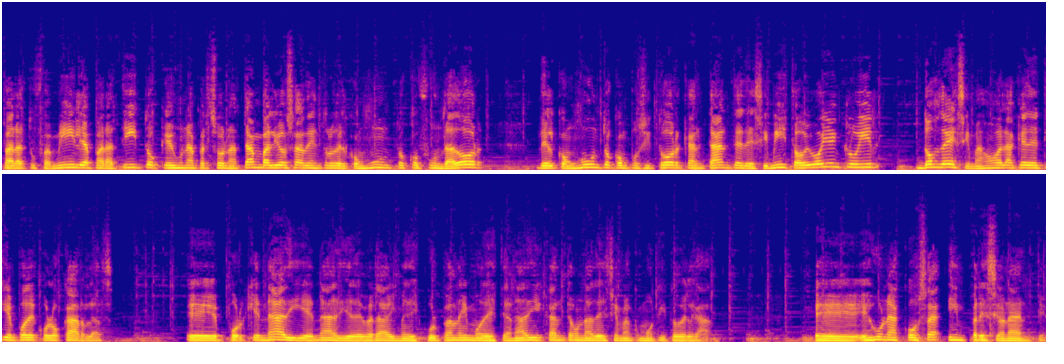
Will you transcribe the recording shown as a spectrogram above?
para tu familia, para Tito, que es una persona tan valiosa dentro del conjunto, cofundador del conjunto, compositor, cantante, decimista. Hoy voy a incluir dos décimas, ojalá que dé tiempo de colocarlas, eh, porque nadie, nadie de verdad, y me disculpan la inmodestia, nadie canta una décima como Tito Delgado. Eh, es una cosa impresionante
